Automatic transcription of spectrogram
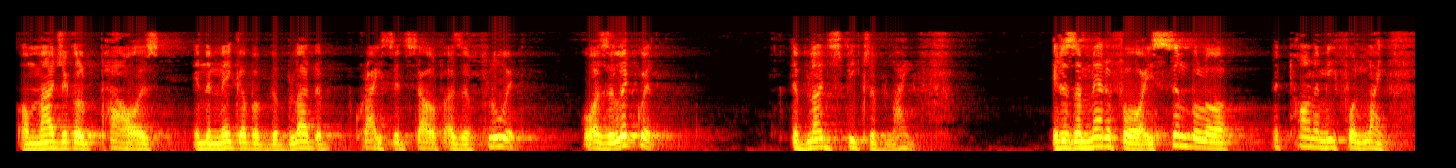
or magical powers in the makeup of the blood of Christ itself as a fluid or as a liquid. The blood speaks of life. It is a metaphor, a symbol or metonymy for life.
